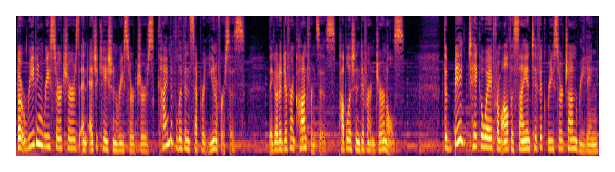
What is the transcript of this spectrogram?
but reading researchers and education researchers kind of live in separate universes. They go to different conferences, publish in different journals. The big takeaway from all the scientific research on reading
